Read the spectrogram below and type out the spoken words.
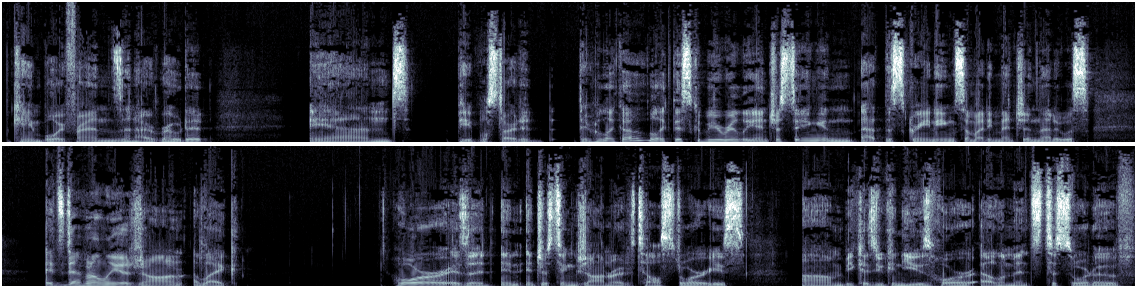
became boyfriends and I wrote it and people started they were like, oh, like this could be really interesting. And at the screening, somebody mentioned that it was it's definitely a genre like horror is a, an interesting genre to tell stories um, because you can use horror elements to sort of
